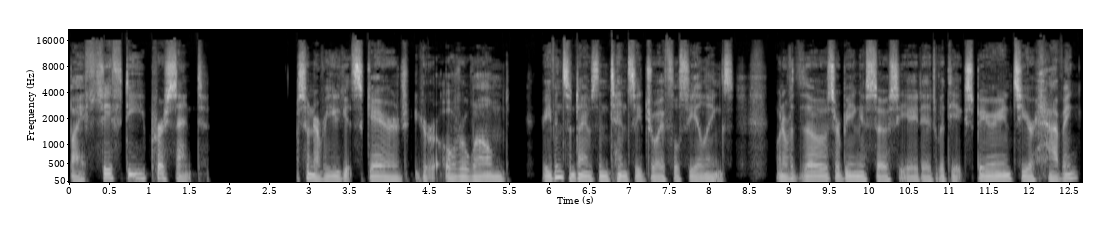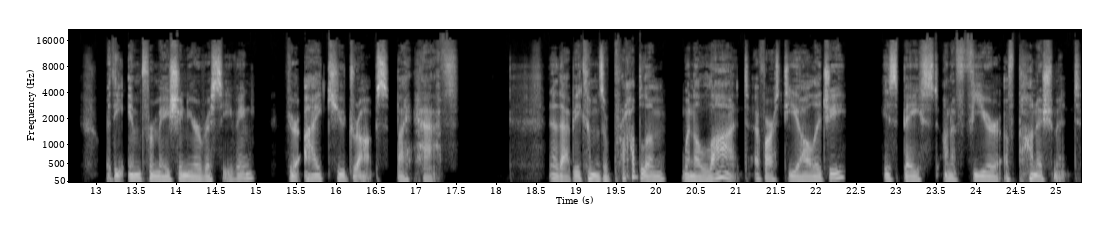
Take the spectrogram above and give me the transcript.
by 50%. So, whenever you get scared, you're overwhelmed, or even sometimes intensely joyful feelings, whenever those are being associated with the experience you're having or the information you're receiving, your IQ drops by half. Now, that becomes a problem when a lot of our theology is based on a fear of punishment.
